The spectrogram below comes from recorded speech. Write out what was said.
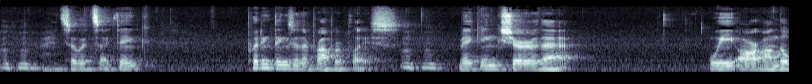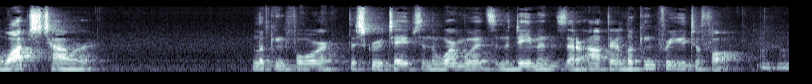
Mm-hmm. Right? So it's, I think, putting things in their proper place Mm-hmm. making sure that we are on the watchtower looking for the Screwtapes and the wormwoods and the demons that are out there looking for you to fall. Mm-hmm.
